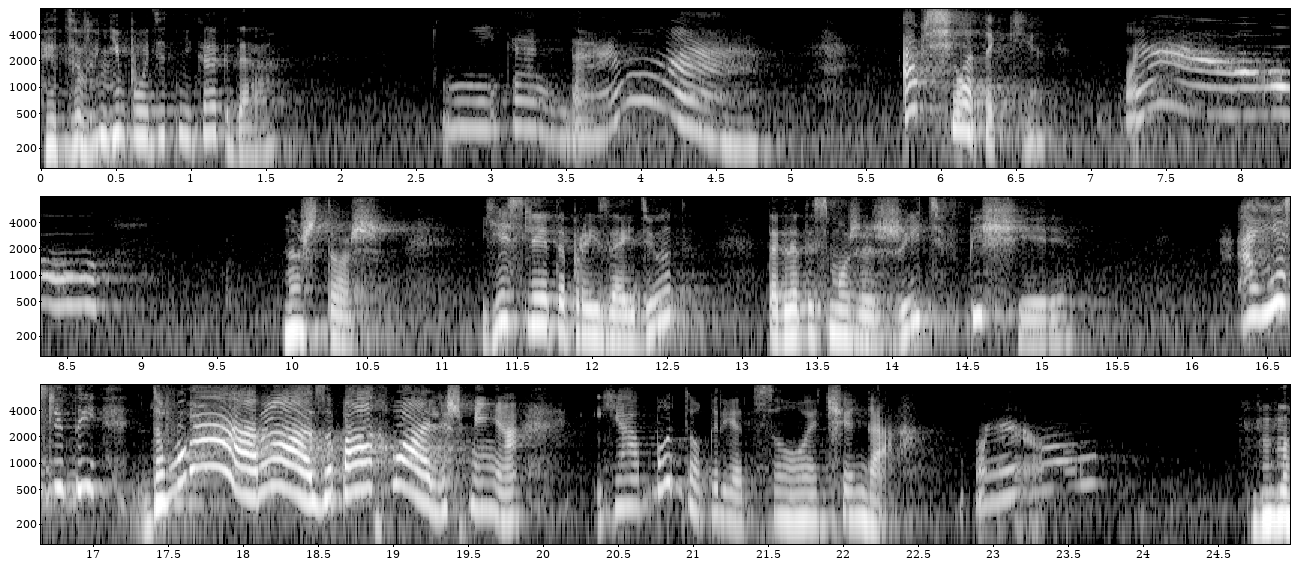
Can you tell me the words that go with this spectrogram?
Этого не будет никогда. Никогда. А все-таки... Ну что ж, если это произойдет, тогда ты сможешь жить в пещере. А если ты два раза похвалишь меня, я буду греться у очага. Но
